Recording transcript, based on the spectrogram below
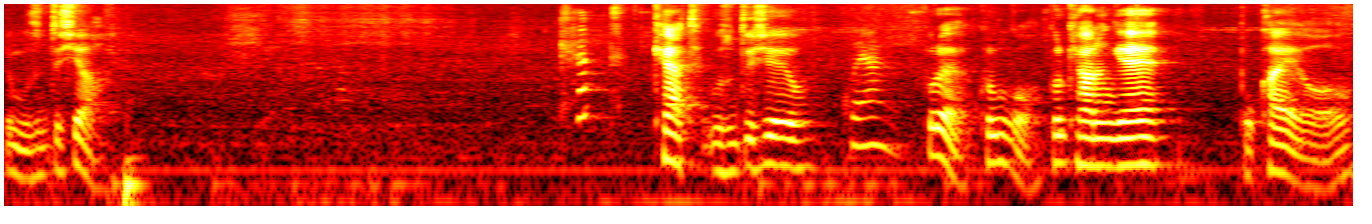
이거 무슨 뜻이야? Cat. cat 무슨 뜻이에요? 고양이. 그래. 그런 거. 그렇게 하는 게 복화예요.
